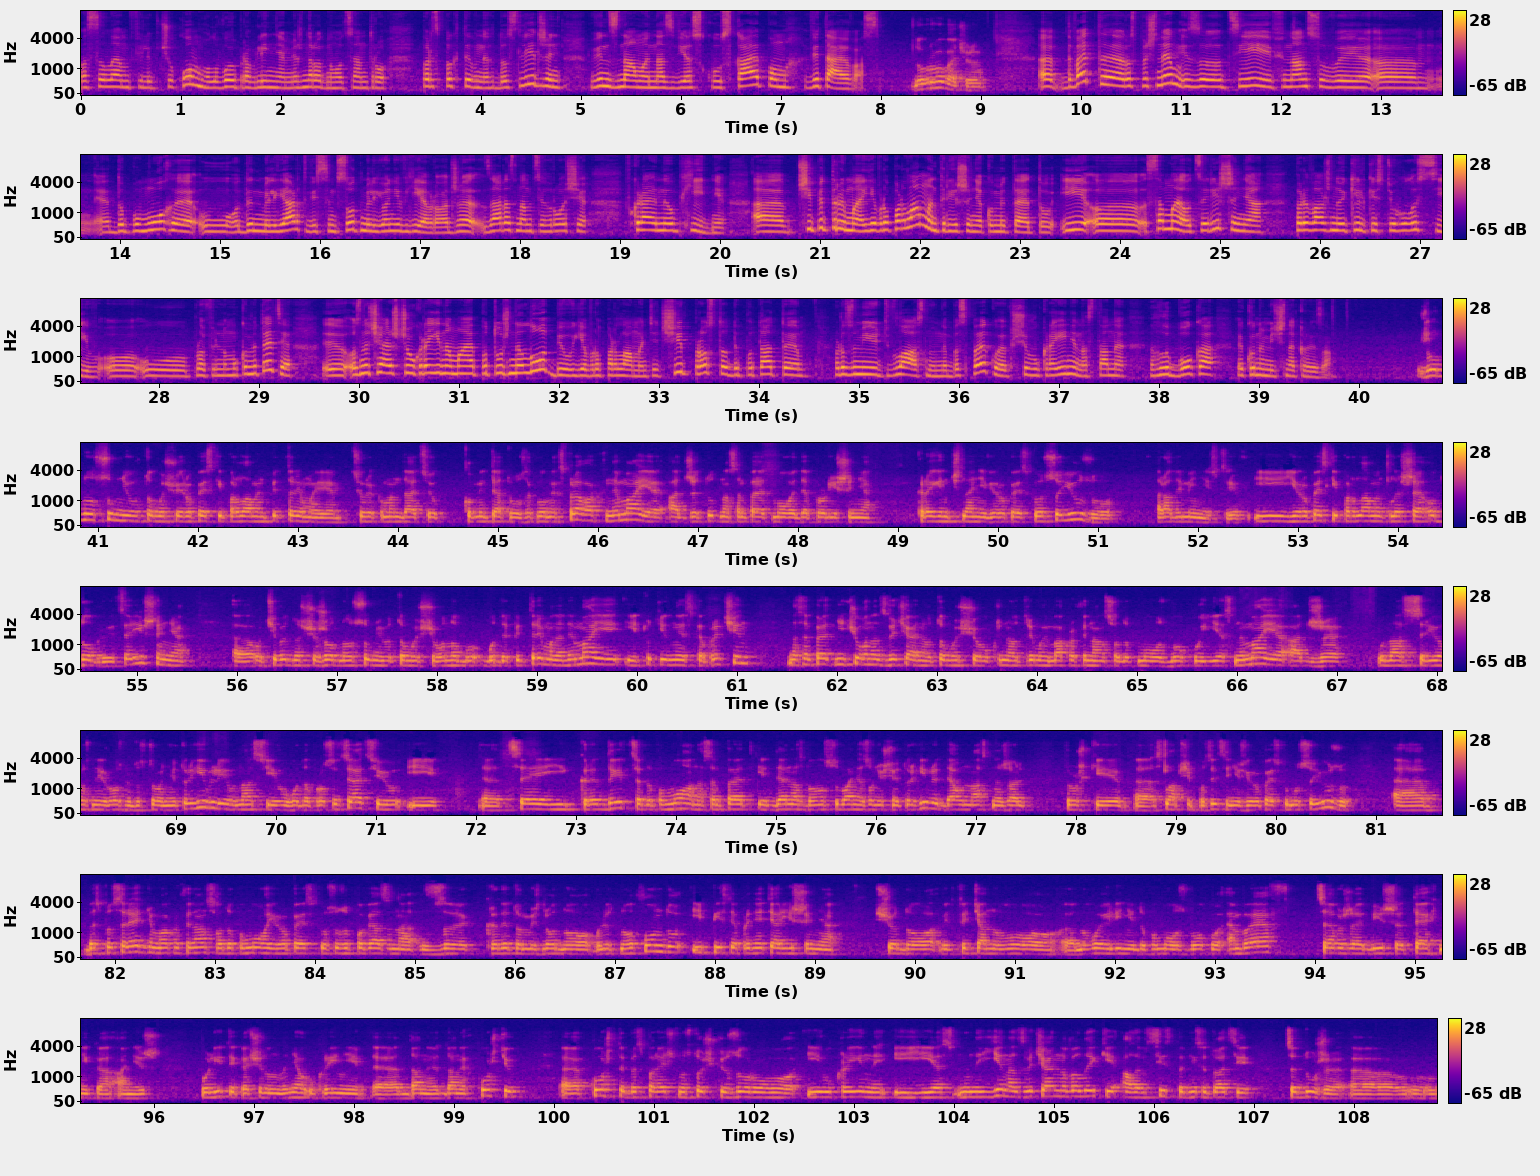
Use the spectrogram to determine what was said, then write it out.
Василем Філіпчуком, головою правління міжнародного центру перспективних досліджень. Він з нами на зв'язку скайпом. Вітаю вас. Доброго вечора. Е, Давайте розпочнемо із цієї фінансової е, допомоги у 1 мільярд 800 мільйонів євро. Адже зараз нам ці гроші вкрай необхідні. Е, Чи підтримає Європарламент рішення комітету? І саме оце рішення переважною кількістю голосів у профільному комітеті означає, що Україна має потужне лобі у Європарламенті, чи просто депутати розуміють власну небезпеку, якщо в Україні настане глибока економічна криза? Жодного сумніву в тому, що європейський парламент підтримує цю рекомендацію комітету у законних справах, немає, адже тут насамперед мова йде про рішення країн-членів Європейського союзу Ради міністрів, і європейський парламент лише одобрює це рішення. Е, Очевидно, що жодного сумніву в тому, що воно буде підтримане, немає. І тут є низка причин. Насамперед, нічого надзвичайного в тому, що Україна отримує макрофінансову допомогу з боку ЄС, немає, адже у нас серйозний розмір двосторонньої торгівлі. У нас є угода про асоціацію, і е, цей кредит, ця допомога насамперед іде на збалансування зовнішньої торгівлі, де у нас, на жаль, трошки е, слабші позиції ніж Європейському Союзу. Е, Безпосередньо макрофінансова допомога Європейського Союзу пов'язана з кредитом міжнародного валютного фонду, і після прийняття рішення щодо відкриття нового е, нової лінії допомоги з боку МВФ, це вже більше техніка аніж політика щодо надання Україні е, даних даних коштів. Е, Кошти, безперечно, з точки зору і України, і ЄС не є надзвичайно великі, але в цій складній ситуації це дуже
